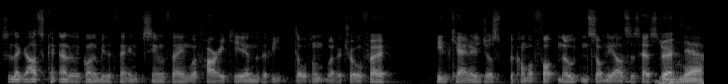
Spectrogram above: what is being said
So like that's kind of going to be the thing, same thing with Harry Kane. That if he doesn't win a trophy, he'll kind of just become a footnote in somebody else's history. Yeah.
